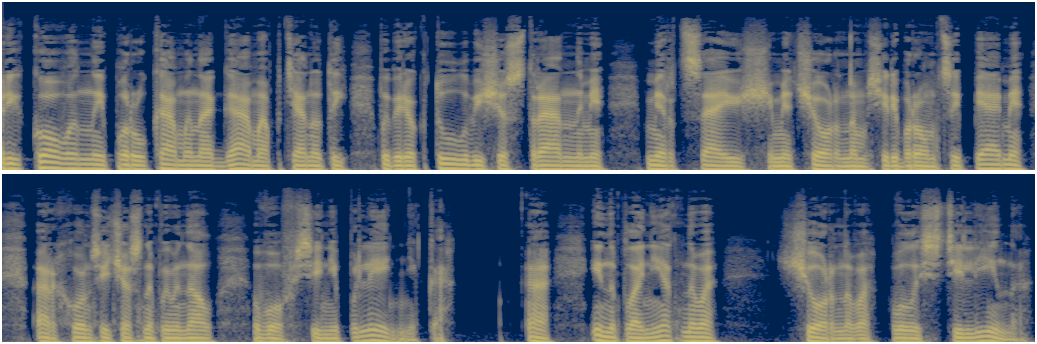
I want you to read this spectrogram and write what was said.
прикованный по рукам и ногам, обтянутый поперек туловища странными, мерцающими черным серебром цепями, Архон сейчас напоминал вовсе не пленника, а инопланетного черного властелина,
